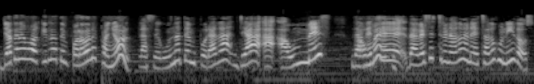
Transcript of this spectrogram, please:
Ya tenemos aquí la temporada en español. La segunda temporada ya a un mes de haberse, de haberse estrenado en Estados Unidos.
